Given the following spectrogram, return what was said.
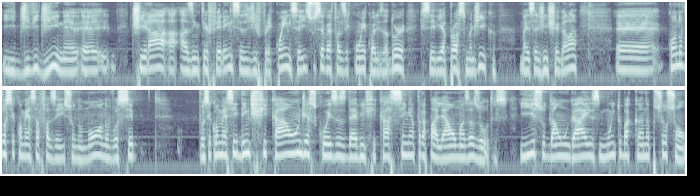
e dividir, né, é, tirar a, as interferências de frequência, isso você vai fazer com o equalizador, que seria a próxima dica, mas a gente chega lá. É, quando você começa a fazer isso no mono, você você começa a identificar onde as coisas devem ficar sem atrapalhar umas às outras. E isso dá um gás muito bacana para o seu som.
